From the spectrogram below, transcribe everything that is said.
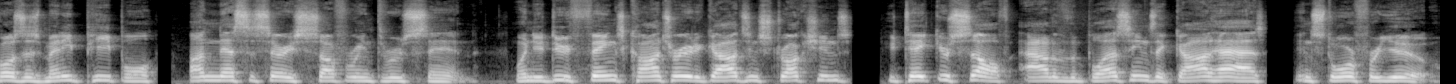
causes many people unnecessary suffering through sin. When you do things contrary to God's instructions, you take yourself out of the blessings that God has in store for you.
